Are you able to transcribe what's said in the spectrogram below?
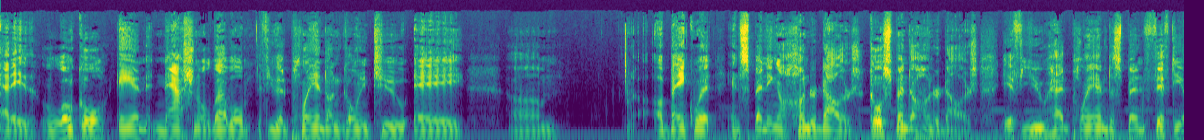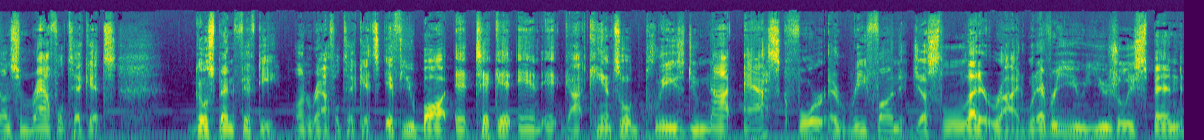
at a local and national level. If you had planned on going to a um, a banquet and spending hundred dollars, go spend hundred dollars. If you had planned to spend fifty on some raffle tickets, go spend fifty on raffle tickets. If you bought a ticket and it got canceled, please do not ask for a refund. Just let it ride. Whatever you usually spend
